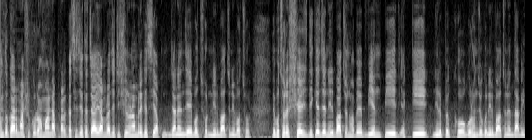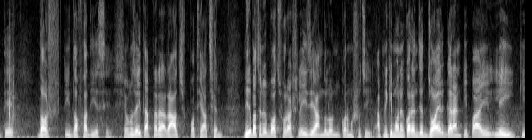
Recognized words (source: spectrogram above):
খন্দকার মাসুকুর রহমান আপনার কাছে যেতে চাই। আমরা যেটি শিরোনাম রেখেছি, আপনি জানেন যে এবছর নির্বাচনী বছর। এবছরের শেষ দিকে যে নির্বাচন হবে, বিএনপির একটি নিরপেক্ষ গ্রহণযোগ্য নির্বাচনের দাবিতে দশটি দফা দিয়েছে। সে অনুযায়ী তো আপনারা রাজপথে আছেন। নির্বাচনের বছর আসলেই যে আন্দোলন কর্মসূচি, আপনি কি মনে করেন যে জয়ের গ্যারান্টি পাইলেই কি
